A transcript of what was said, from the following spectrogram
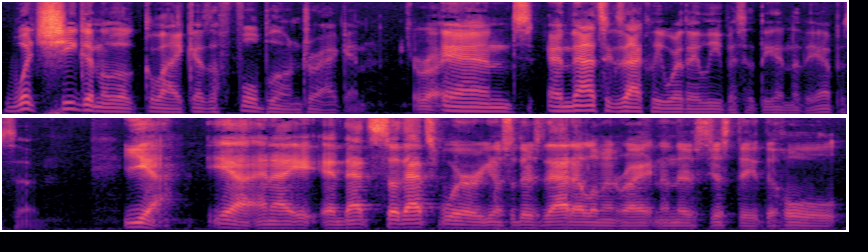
what's she going to look like as a full-blown dragon? Right. and and that's exactly where they leave us at the end of the episode. Yeah, yeah, and I and that's so that's where you know so there's that element right, and then there's just the the whole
